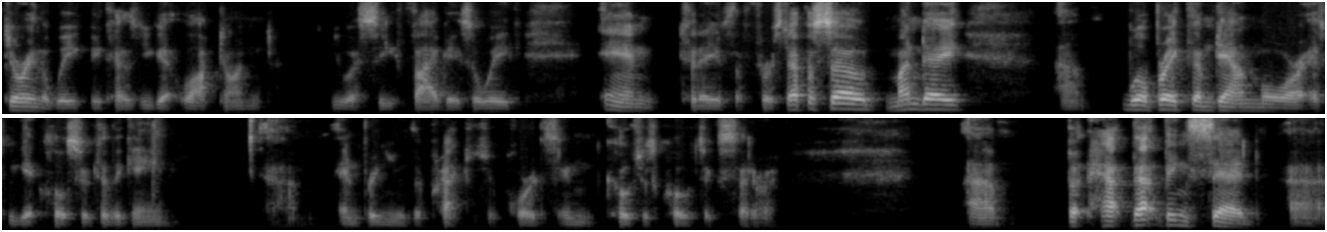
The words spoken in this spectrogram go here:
during the week because you get locked on USC five days a week. And today is the first episode, Monday. Um, we'll break them down more as we get closer to the game um, and bring you the practice reports and coaches' quotes, etc. Um, but ha- that being said, uh,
